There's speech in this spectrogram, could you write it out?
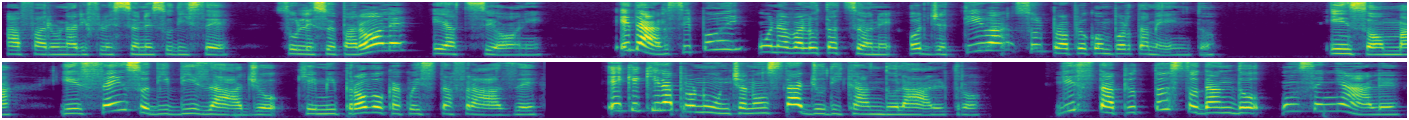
a fare una riflessione su di sé, sulle sue parole e azioni, e darsi poi una valutazione oggettiva sul proprio comportamento. Insomma, il senso di disagio che mi provoca questa frase è che chi la pronuncia non sta giudicando l'altro, gli sta piuttosto dando un segnale,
